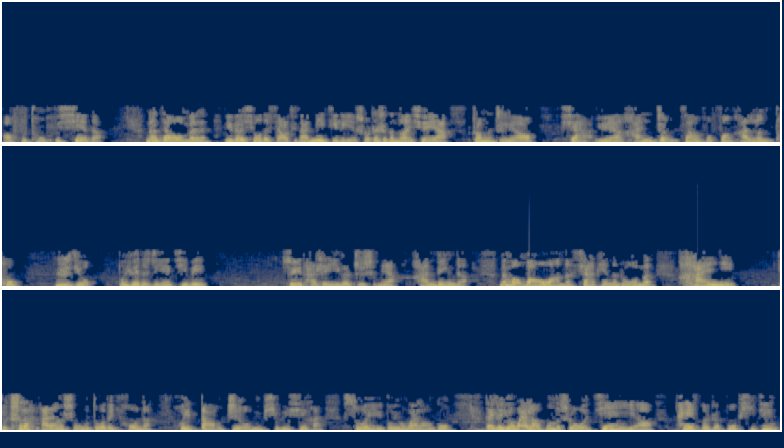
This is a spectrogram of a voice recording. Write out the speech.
啊，腹痛腹泻的。那在我们李德修的小儿推拿秘籍里也说，这是个暖穴呀，专门治疗下元寒症、脏腑风寒冷痛、日久不愈的这些疾病。所以它是一个治什么呀？寒病的。那么往往呢，夏天那种我们寒饮。就吃了寒凉食物多的以后呢，会导致我们脾胃虚寒，所以多用外劳宫。但是用外劳宫的时候，我建议啊，配合着补脾经。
